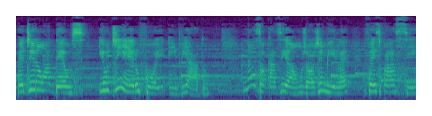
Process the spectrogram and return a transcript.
pediram a Deus e o dinheiro foi enviado. Nessa ocasião, Jorge Miller fez para si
